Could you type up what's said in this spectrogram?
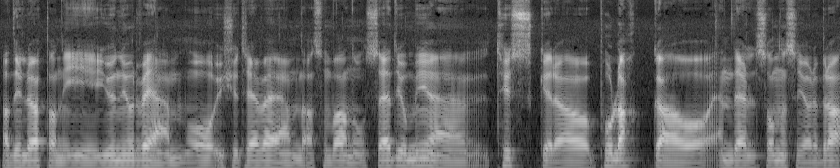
av de løpene i junior-VM og U23-VM da, som var nå, så er det jo mye tyskere og polakker og en del sånne som gjør det bra.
